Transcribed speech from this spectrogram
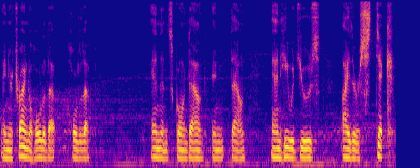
and you're trying to hold it up, hold it up, and then it's going down and down, and he would use either a stick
